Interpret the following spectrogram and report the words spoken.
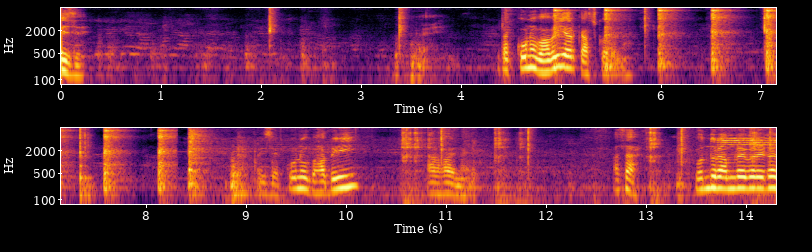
এই যে। এটা কোনোভাবেই আর কাজ করে না। এই যে, কোনোভাবেই আর হয় না। আচ্ছা বন্ধুরা, আমরা এবার এটা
